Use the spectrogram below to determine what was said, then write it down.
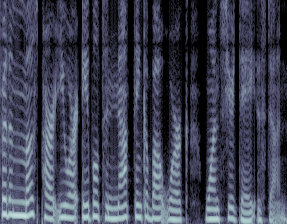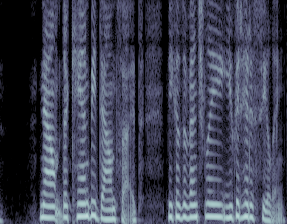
for the most part, you are able to not think about work once your day is done. Now, there can be downsides because eventually you could hit a ceiling,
